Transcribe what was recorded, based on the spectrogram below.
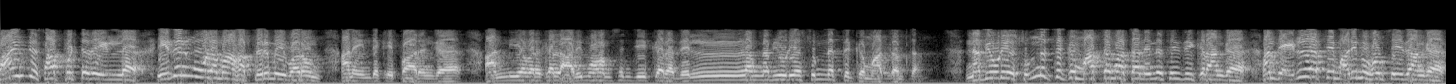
சாய்ந்து சாப்பிட்டதே இல்ல. இதன் மூலமாக பெருமை வரும். ஆனா இன்றைக்கு பாருங்க அந்நியவர்கள் அறிமுகம் செஞ்சிருக்கிறதெல்லாம் நபியுடைய சுண்ணத்துக்கு மாற்றம் தான் நபியுடைய சுண்ணத்துக்கு மாற்றமா தான் என்ன செய்திருக்கிறாங்க? அந்த எல்லாத்தையும் அறிமுகம் செய்தாங்க.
